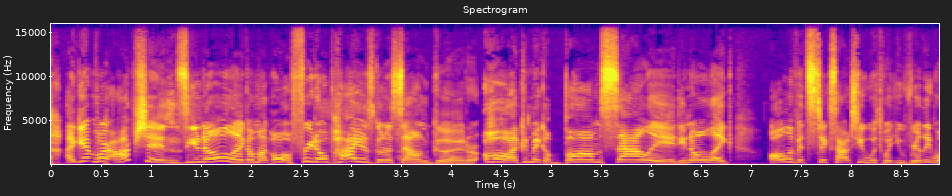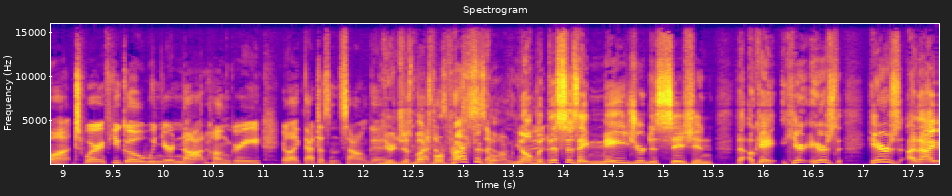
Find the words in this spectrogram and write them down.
I get more options, you know? Like, I'm like, oh, Frito pie is going to sound good, or oh, I could make a bomb salad, you know? Like, all of it sticks out to you with what you really want. Where if you go when you're not hungry, you're like, that doesn't sound good. You're just much That more practical. You know, but this is a major decision that okay, here here's the, here's and I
